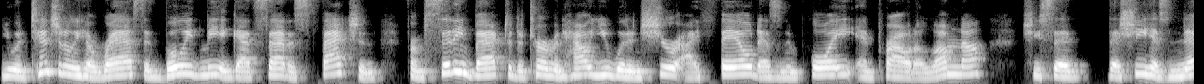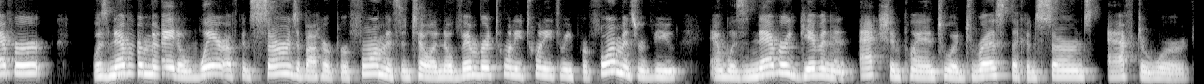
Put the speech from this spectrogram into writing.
You intentionally harassed and bullied me and got satisfaction from sitting back to determine how you would ensure I failed as an employee and proud alumna. She said that she has never was never made aware of concerns about her performance until a November 2023 performance review and was never given an action plan to address the concerns afterward.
